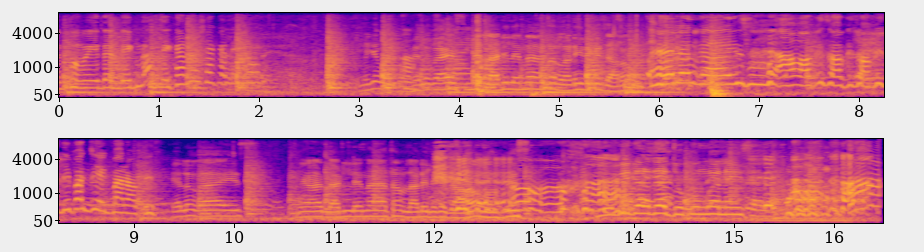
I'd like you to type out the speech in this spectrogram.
आँखों में। इधर देखना देखा ना शक्ल इनको हेलो गाइस मैं लाड़ी लेना है तो लाड़ी लेके जा रहा हूँ। हेलो गाइस आओ वापिस वापिस वापिस। दीपक जी एक बार वापिस। हेलो गाइस मैं आज लाड़ी लेना आया था लाड़ी लेके जा रहा हूँ वापस। भी कर दे झुकूँगा नहीं सर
